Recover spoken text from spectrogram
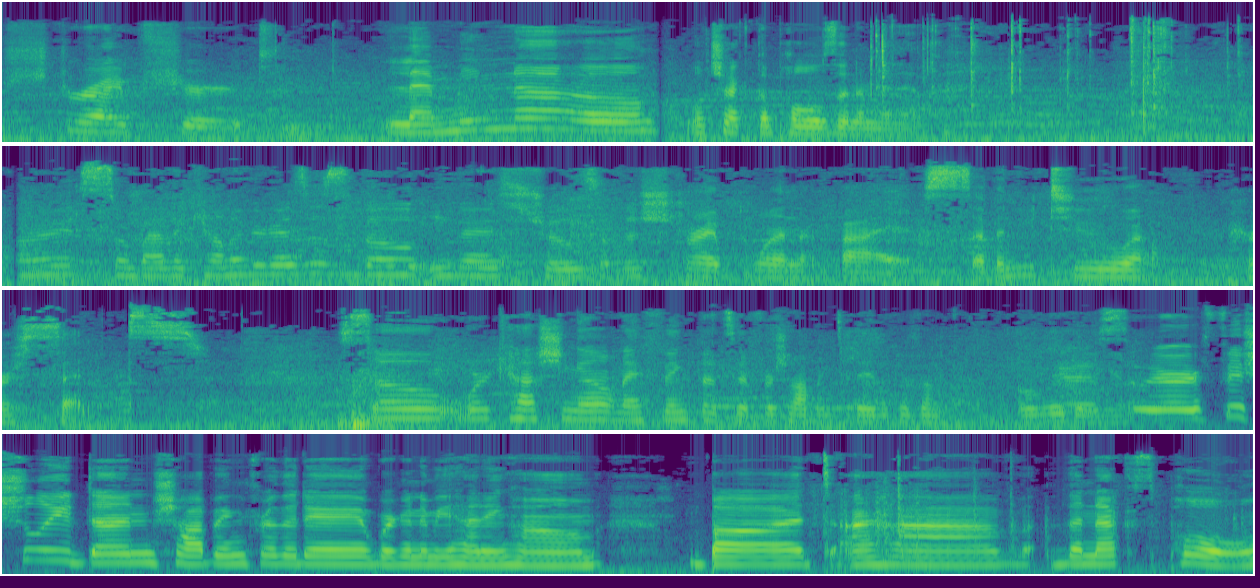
striped shirt. Let me know. We'll check the polls in a minute. Alright, so by the count of your guys' vote, you guys chose the striped one by 72%. So we're cashing out and I think that's it for shopping today because I'm overdoing it. So we're officially done shopping for the day. We're gonna be heading home. But I have the next poll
